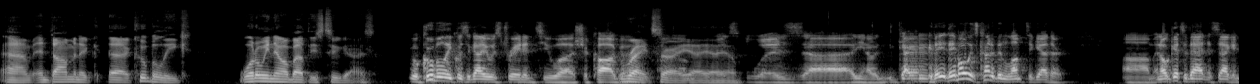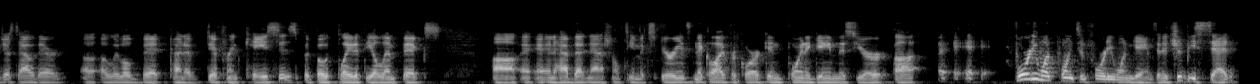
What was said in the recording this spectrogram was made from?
um, and Dominik uh, Kubalik. What do we know about these two guys? Well, Kubalik was the guy who was traded to uh, Chicago. Right. Sorry. Um, yeah. Yeah. Yeah. Was uh, you know they they've always kind of been lumped together, um, and I'll get to that in a second. Just how they're a, a, little bit kind of different cases, but both played at the Olympics uh, and, and, have that national team experience. Nikolai Prokhorkin point a game this year, uh, 41 points in 41 games, and it should be said.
